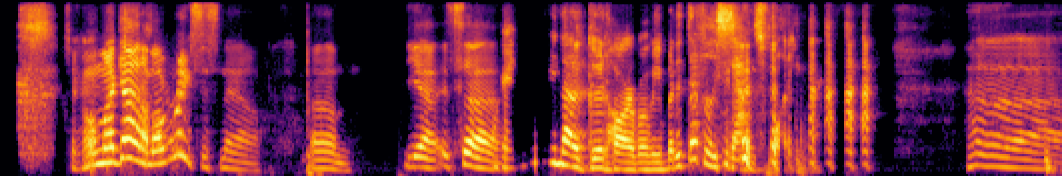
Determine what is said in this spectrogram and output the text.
it's like, oh my god, I'm a racist now. Um, yeah, it's uh, Okay, maybe not a good horror movie, but it definitely sounds funny. uh,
